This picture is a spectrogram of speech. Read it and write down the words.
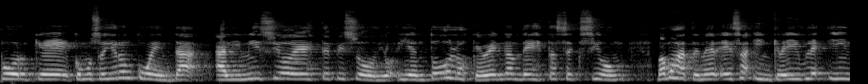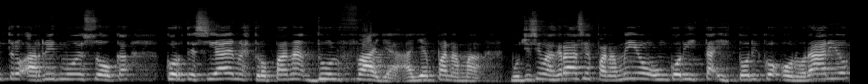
porque, como se dieron cuenta al inicio de este episodio y en todos los que vengan de esta sección, vamos a tener esa increíble intro a ritmo de soca, cortesía de nuestro pana Dul Falla, allá en Panamá. Muchísimas gracias, pana mío, un corista histórico honorario.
